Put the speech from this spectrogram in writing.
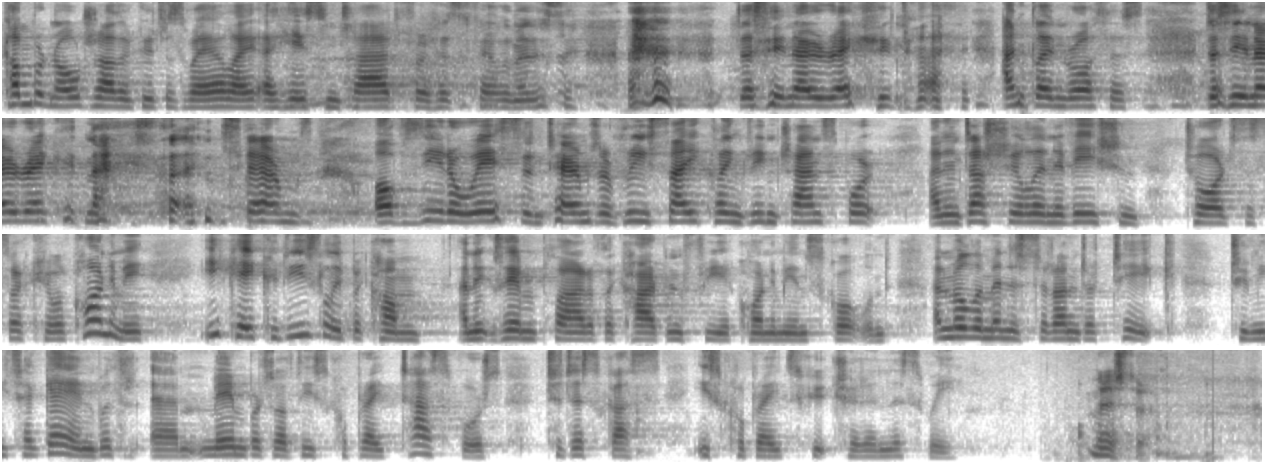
Cumbernauld rather good as well. I, I hasten to add for his fellow minister. does he now recognise, and Glenn Rothes, does he now recognise that in terms of zero waste, in terms of recycling, green transport and industrial innovation towards the circular economy, EK could easily become an exemplar of the carbon-free economy in Scotland? And will the minister undertake to meet again with um, members of the East Kilbride Task Force to discuss East Kilbride's future in this way. Minister.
